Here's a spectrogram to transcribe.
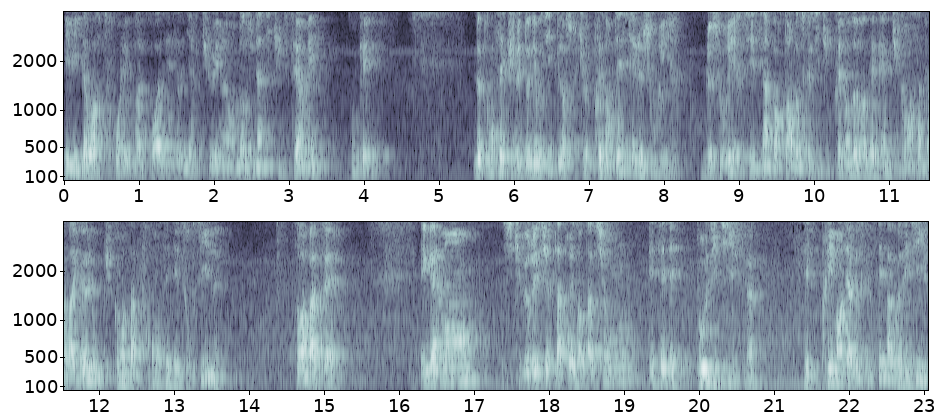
Évite d'avoir trop les bras croisés, ça veut dire que tu es dans une attitude fermée. ok? L'autre conseil que je vais te donner aussi lorsque tu veux te présenter, c'est le sourire le sourire, c'est important parce que si tu te présentes devant quelqu'un et que tu commences à faire la gueule ou que tu commences à froncer tes sourcils, ça ne va pas le faire. Également, si tu veux réussir ta présentation, essaie d'être positif. C'est primordial parce que si tu n'es pas positif,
